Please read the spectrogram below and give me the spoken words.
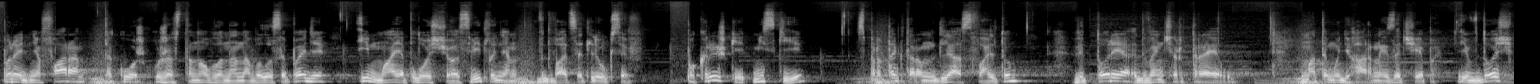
Передня фара також уже встановлена на велосипеді і має площу освітлення в 20 люксів. Покришки міські з протектором для асфальту Victoria Adventure Trail. Матимуть гарний зачеп і в дощ,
